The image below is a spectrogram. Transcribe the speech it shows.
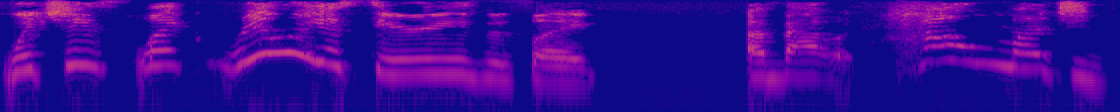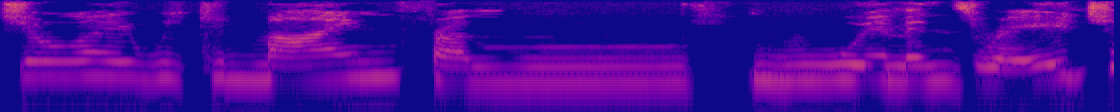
which is like really a series that's like about how much joy we can mine from women's rage.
